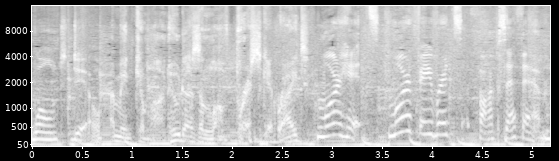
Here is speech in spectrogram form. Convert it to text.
won't do. I mean, come on, who doesn't love brisket, right? More hits, more favorites, Fox FM.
